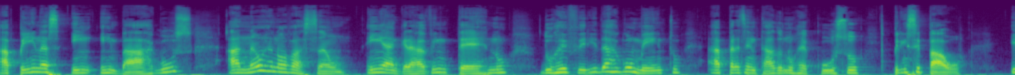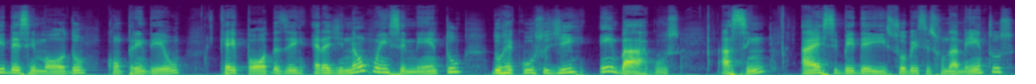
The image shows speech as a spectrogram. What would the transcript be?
apenas em embargos a não renovação em agravo interno do referido argumento apresentado no recurso principal, e desse modo compreendeu que a hipótese era de não conhecimento do recurso de embargos. Assim, a SBDI, sob esses fundamentos,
